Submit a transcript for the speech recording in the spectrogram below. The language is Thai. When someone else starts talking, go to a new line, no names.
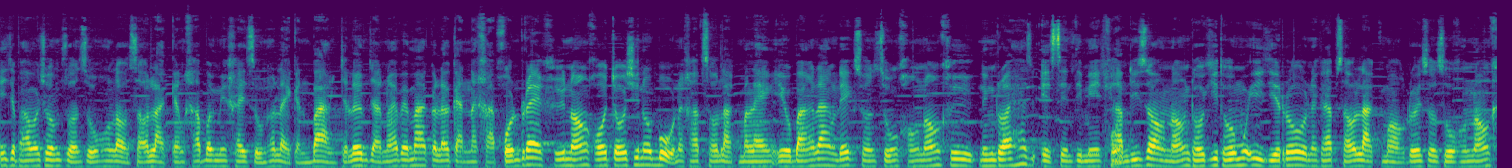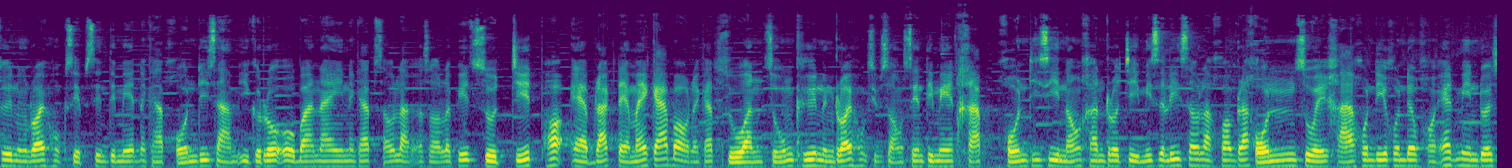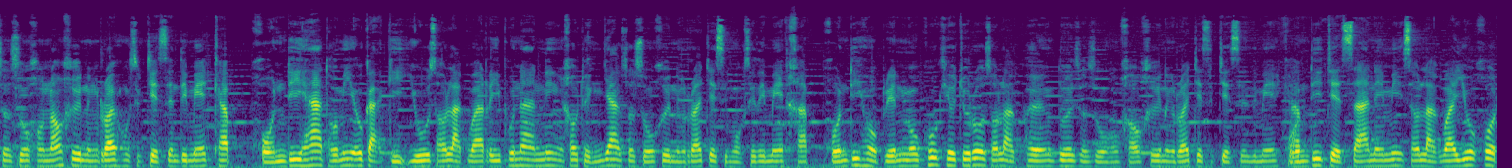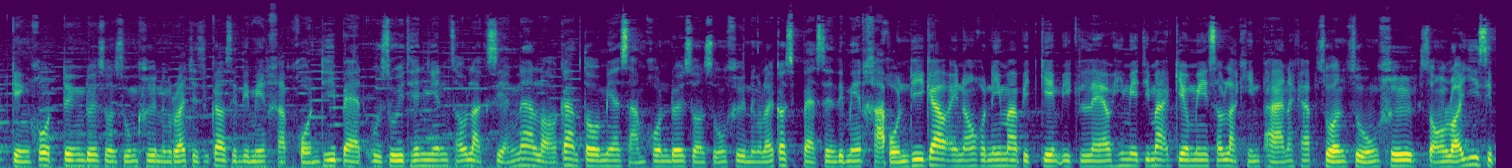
นี้จะพามาชมส่วนสูงของเหล่าเสาหลักกันครับว่ามีใครสูงเท่าไหร่กันบ้าง จะเริ่มจากน้อยไปมากก็แล้วกันนะครับคนแรกคือน้องโคโจชิโนบุนะครับเสาหลักแมลงเอวบางร่างเล็กส่วนสูงของน้องคือ 151เซนติเมตรครับที่สองน้องโทคิโทมุอิจิโร่นะครับเสาหลักหมอกโดยส่วนสูงของน้องคือ 160เซนติเมตรนะครับคนที่สามอิกโรโอบาไนนะครับเสาหลักอสรพิษสุดจี๊ดเพราะแอบรักแต่ไม่กล้าบอกนะครับส่วนสูงคือ 162เซนติเมตรครับคนที่สี่น้องคันโรจิมิสริเสาหลักความรักคนสวยขาคนดีคนเดิมของแอดมินโดยส่วนสูงของน้องคือ 167เซนติเมตรครับคนที่ 5 โทมิโอกะกิยูเสาหลักวารีผู้หน่านิ่งเข้าถึงยากส่วนสูงคือ 176เซนติเมตรครับคนที่ 6 เหรียญโงคุเคียวจูโร่เสาหลักเพิงโดยส่วนสูงของเขาคือ 177เซนติเมตรครับคนที่ 7 ซาเนมิเสาหลักวายุโคตรเก่งโคตรตึงโดยส่วนสูงคือ 179เซนติเมตรครับคนที่ 8 อุซุยเทนเงินเสาหลักเสียงหน้าหล่อก้ามโตเมีย 3 คนโดยส่วนสูงคือ 198เซนติเมตรครับคนที่ 9 ไอ้น้องคนนี้มาปิดเกมอีกแล้วฮิเมจิมะเกียวเมเสาหลักหินผานะครับส่วนสูงคือ 220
